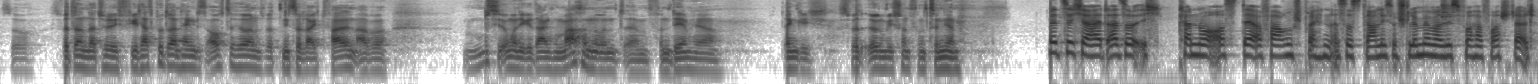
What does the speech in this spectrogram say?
So, es wird dann natürlich viel Herzblut dranhängen, das aufzuhören. Es wird nicht so leicht fallen, aber man muss sich irgendwann die Gedanken machen und ähm, von dem her denke ich, es wird irgendwie schon funktionieren. Mit Sicherheit. Also ich kann nur aus der Erfahrung sprechen. Es ist gar nicht so schlimm, wenn man sich es vorher vorstellt.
